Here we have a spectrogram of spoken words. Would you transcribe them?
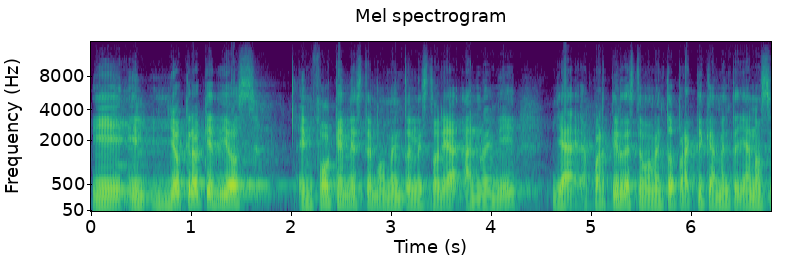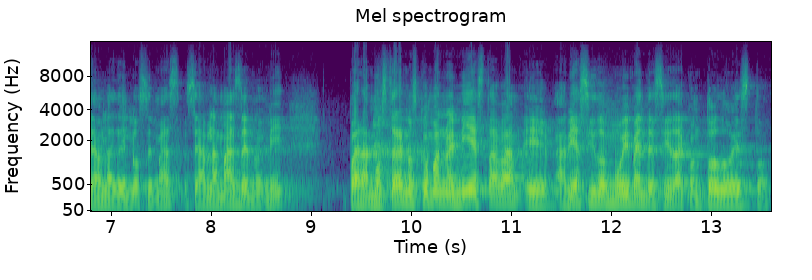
y yo creo que Dios enfoque en este momento en la historia a Noemí. Ya a partir de este momento prácticamente ya no se habla de los demás, se habla más de Noemí, para mostrarnos cómo Noemí estaba, eh, había sido muy bendecida con todo esto.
